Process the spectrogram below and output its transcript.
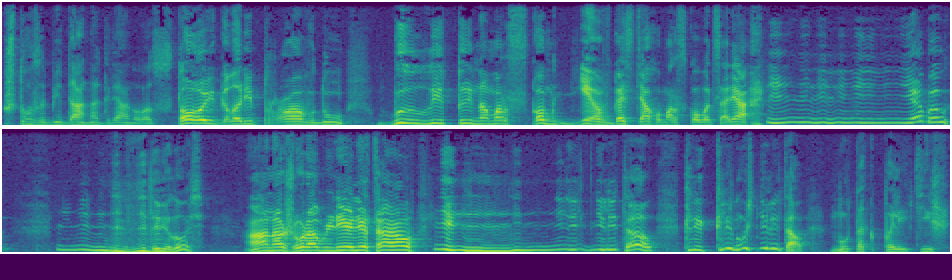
Что за беда нагрянула? «Стой, говори правду! Был ли ты на морском дне в гостях у морского царя?» «Не, был, не, довелось». А на журавле летал? Не, не, не, летал. Кля, клянусь, не летал. Ну так полетишь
